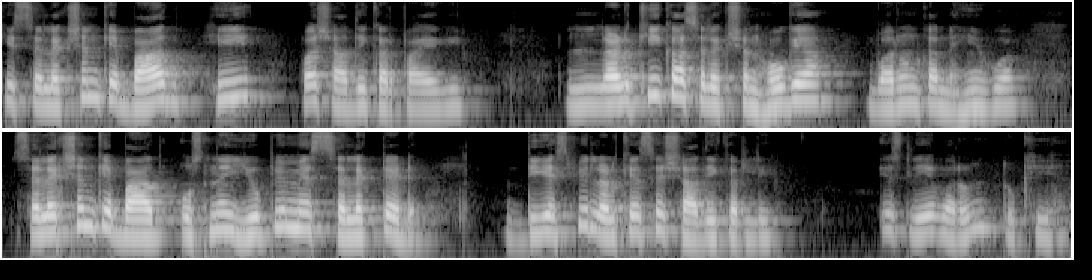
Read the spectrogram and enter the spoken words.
कि सिलेक्शन के बाद ही वह शादी कर पाएगी। लड़की का सिलेक्शन हो गया, वरुण का नहीं हुआ। सिलेक्शन के बाद उसने यूपी में सेलेक्टेड डीएसपी लड़के से शादी कर ली। इसलिए वरुण दुखी है।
